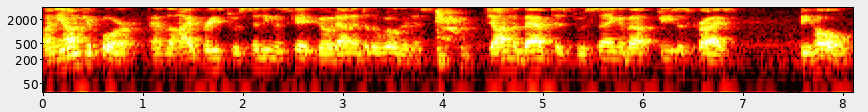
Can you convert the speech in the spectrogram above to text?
On Yom Kippur, as the high priest was sending the scapegoat out into the wilderness, John the Baptist was saying about Jesus Christ, Behold,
